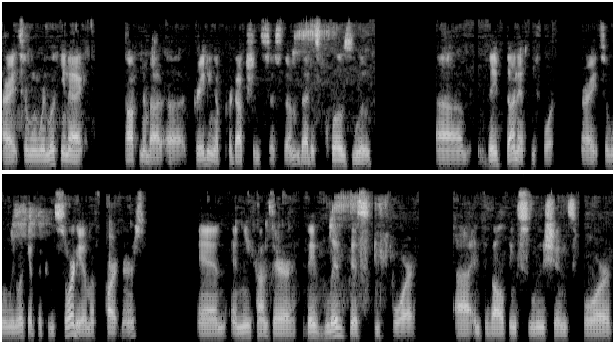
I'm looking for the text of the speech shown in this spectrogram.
All right. So when we're looking at talking about uh, creating a production system that is closed loop, um, they've done it before. All right. So when we look at the consortium of partners, and and Nikon's there, they've lived this before uh, in developing solutions for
